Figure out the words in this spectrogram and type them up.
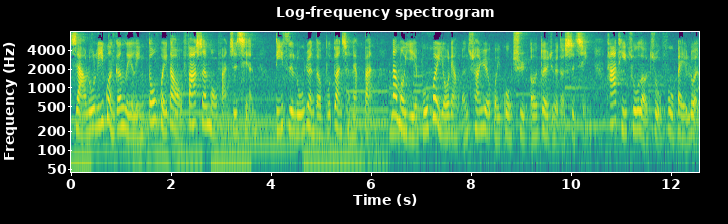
假如李衮跟李霖都回到发生谋反之前，笛子如愿的不断成两半，那么也不会有两人穿越回过去而对决的事情。”他提出了祖父悖论，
